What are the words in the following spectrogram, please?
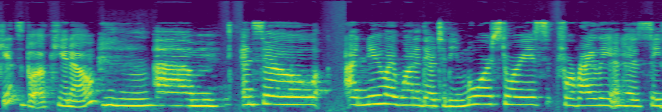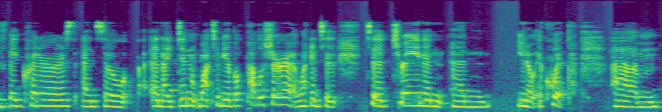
kids book, you know. Mm-hmm. Um, and so I knew I wanted there to be more stories for Riley and his safe big critters, and so and I didn't want to be a book publisher. I wanted to to train and and you know equip. Um,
